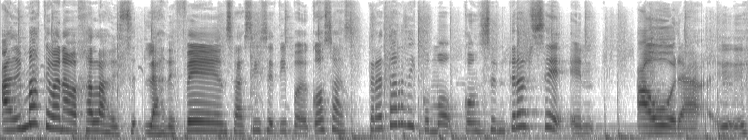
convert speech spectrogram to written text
además te van a bajar las, defensas y ese tipo de cosas, tratar de como concentrarse en ahora, eh,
